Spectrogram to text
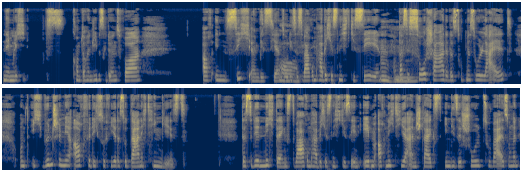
Nämlich, das kommt auch in Liebesgedöns vor, auch in sich ein bisschen, so Oh. dieses, warum habe ich es nicht gesehen? Mhm. Und das ist so schade, das tut mir so leid. Und ich wünsche mir auch für dich, Sophia, dass du da nicht hingehst. Dass du dir nicht denkst, warum habe ich es nicht gesehen? Eben auch nicht hier einsteigst in diese Schuldzuweisungen,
